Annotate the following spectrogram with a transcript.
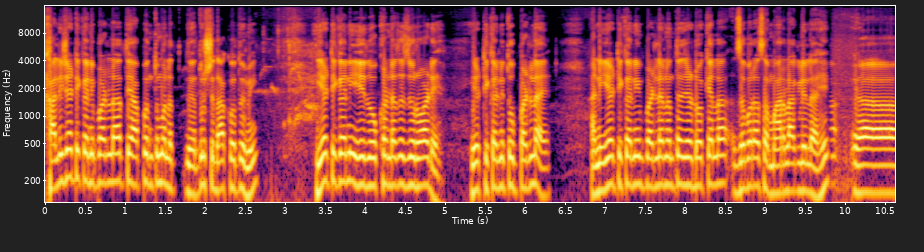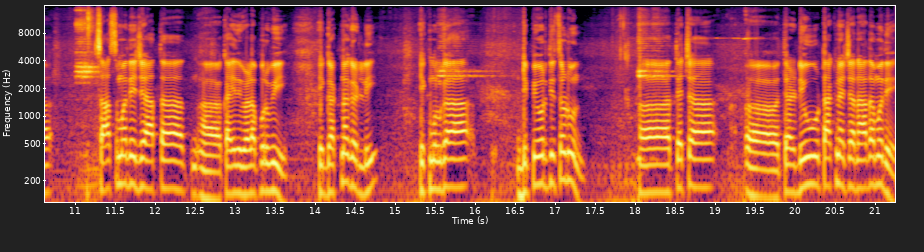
खाली ज्या ठिकाणी पडला ते आपण तुम्हाला दृश्य दाखवतो मी. या ठिकाणी हे लोखंडाचा जो रॉड आहे या ठिकाणी तो पडला आहे आणि या ठिकाणी पडल्यानंतर त्या डोक्याला जबर असा मार लागलेला आहे चासमध्ये जे आता काही वेळापूर्वी एक घटना घडली. एक मुलगा डिपीवरती चढून त्याच्या त्या डीव टाकण्याच्या नादामध्ये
